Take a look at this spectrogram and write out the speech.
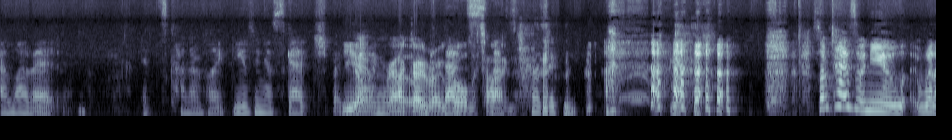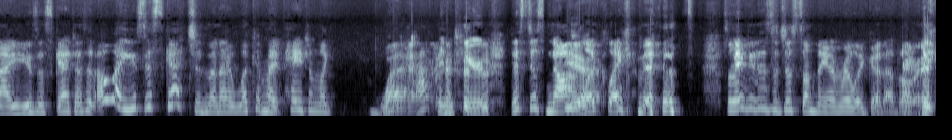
I love it kind of like using a sketch but yeah, going rogue. I go rogue that's, all the time. That's perfect. Sometimes when you when I use a sketch, I said, "Oh, I used a sketch," and then I look at my page. I'm like, "What Where? happened here? this does not yeah. look like this." So maybe this is just something I'm really good at already.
